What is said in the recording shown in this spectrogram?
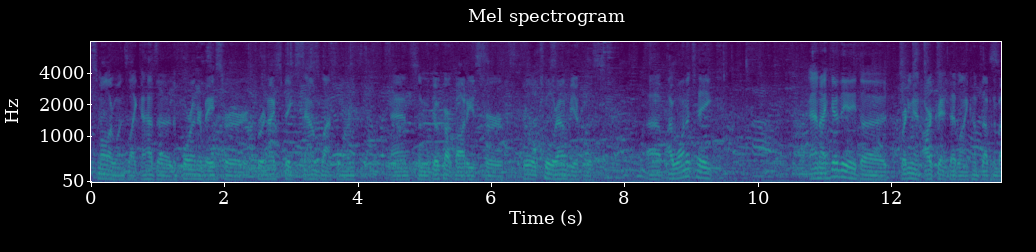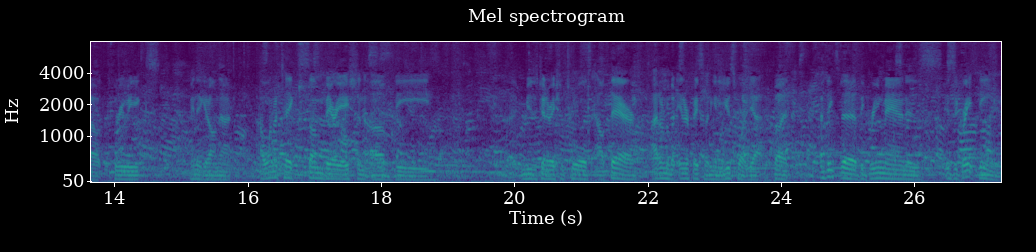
Smaller ones. Like I have the the Forerunner base for for a nice big sound platform, and some go kart bodies for for little tool around vehicles. Uh, I want to take. And I hear the, the Burning Man art grant deadline comes up in about three weeks. We need to get on that. I want to take some variation of the music generation tools out there. I don't know what interface I'm going to use for it yet, but I think the the Green Man is is a great theme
